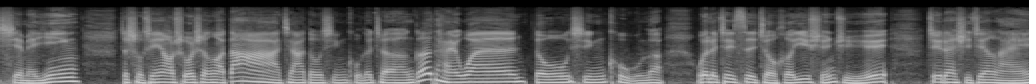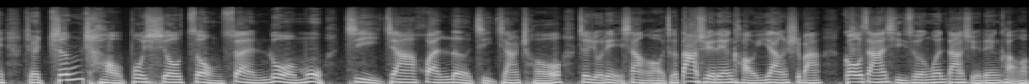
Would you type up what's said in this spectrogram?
谢美英，这首先要说声啊，大家都辛苦了，整个台湾都辛苦了。为了这次九合一选举，这段时间来这争吵不休，总算落幕，几家欢乐几家愁，这有点像哦，这个大学联考一样是吧？勾扎喜存温大学联考，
